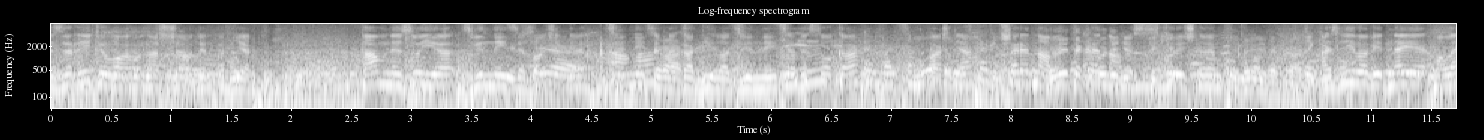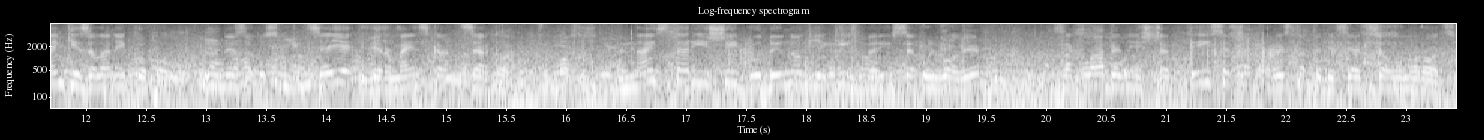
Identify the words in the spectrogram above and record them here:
Зверніть увагу на ще один об'єкт. Там внизу є дзвінниця, бачите? Дзвінниця Ага. така біла дзвінниця висока. Башня. Перед нами, перед нами з коричневим куполом. А зліва від неї маленький зелений купол. Внизу. Це є Вірменська церква. Найстаріший будинок, який зберігся у Львові, закладений ще 1357 році.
